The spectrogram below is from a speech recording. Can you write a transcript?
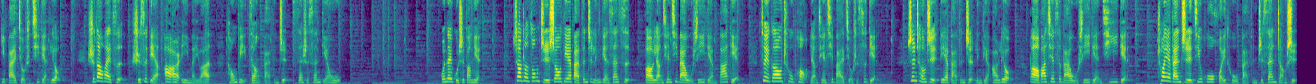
一百九十七点六，实到外资十四点二二亿美元，同比增百分之三十三点五。国内股市方面，上证综指收跌百分之零点三四，报两千七百五十一点八点，最高触碰两千七百九十四点。深成指跌百分之零点二六，报八千四百五十一点七一点。创业板指几乎回吐百分之三涨势，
